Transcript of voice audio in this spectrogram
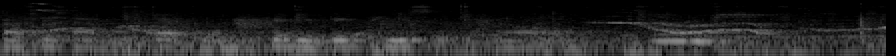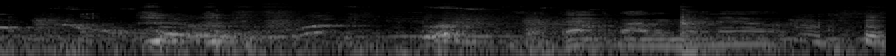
Chelsea's having a fit. He'll give you big pieces. No. so that's why we ran out.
